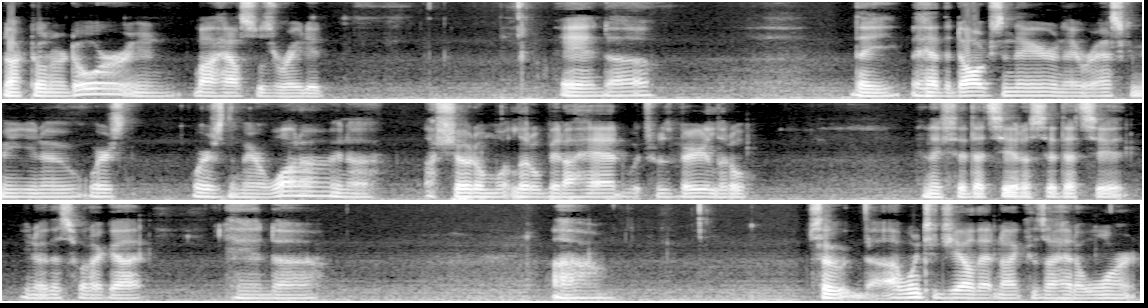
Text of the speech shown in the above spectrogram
knocked on our door, and my house was raided. And uh, they they had the dogs in there, and they were asking me, you know, where's where's the marijuana, and uh, I showed them what little bit I had, which was very little, and they said that's it. I said that's it. You know, that's what I got, and uh, um, so I went to jail that night because I had a warrant,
